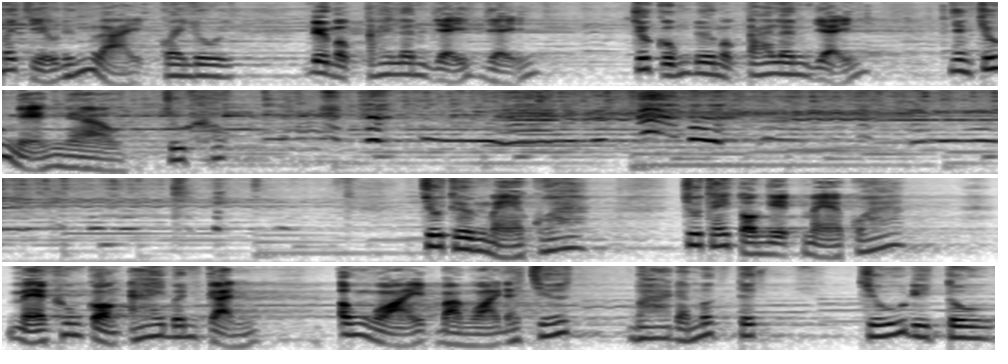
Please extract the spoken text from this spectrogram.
mới chịu đứng lại Quay lui Đưa một tay lên dãy dãy. Chú cũng đưa một tay lên dãy, Nhưng chú nghẹn ngào Chú khóc. Chú thương mẹ quá Chú thấy tội nghiệp mẹ quá. Mẹ không còn ai bên cạnh. Ông ngoại, bà ngoại đã chết, Ba đã mất tích. Chú đi tu,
